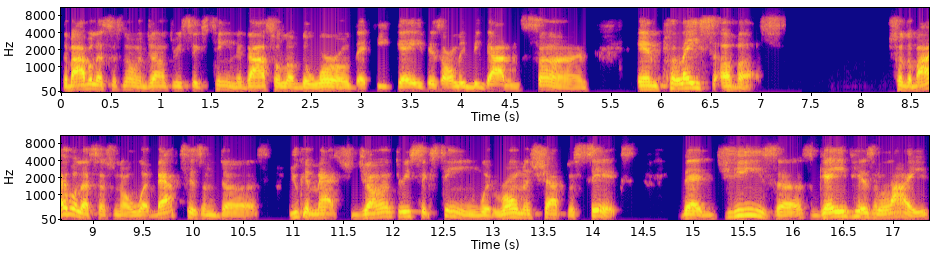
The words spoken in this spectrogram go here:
The Bible lets us know in John 3:16, the God so loved the world that he gave his only begotten son in place of us. So the Bible lets us know what baptism does. You can match John 3:16 with Romans chapter 6 that Jesus gave his life,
